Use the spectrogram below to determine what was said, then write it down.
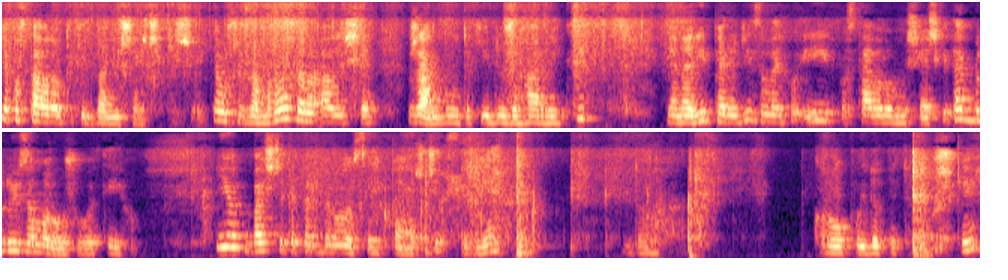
Я поставила такі два мішечки ще. Я вже заморозила, але ще жаль, був такий дуже гарний кріп. Я перерізала його і поставила в мішечки. Так буду і заморожувати його. І от, бачите, тепер беру цей перчик сюди до кропу і до петрушки.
